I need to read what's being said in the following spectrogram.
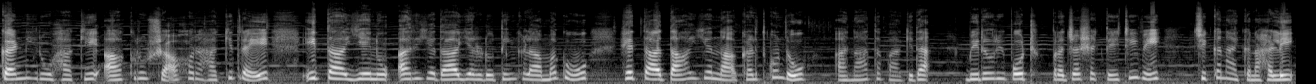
ಕಣ್ಣೀರು ಹಾಕಿ ಆಕ್ರೋಶ ಹೊರಹಾಕಿದ್ರೆ ಇತ್ತ ಏನು ಅರಿಯದ ಎರಡು ತಿಂಗಳ ಮಗು ಹೆತ್ತ ತಾಯಿಯನ್ನ ಕಳೆದುಕೊಂಡು ಅನಾಥವಾಗಿದೆ. Bureau report Prajashakti TV Chikkanayakanahalli.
